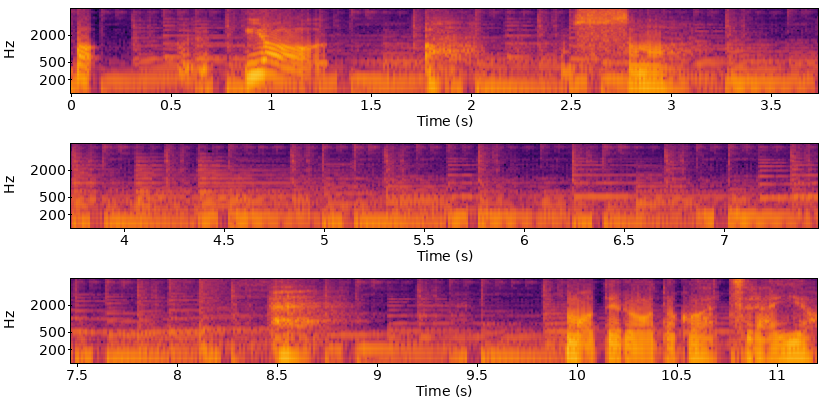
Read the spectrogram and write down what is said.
あいやあその。モテる男はつらいよ。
